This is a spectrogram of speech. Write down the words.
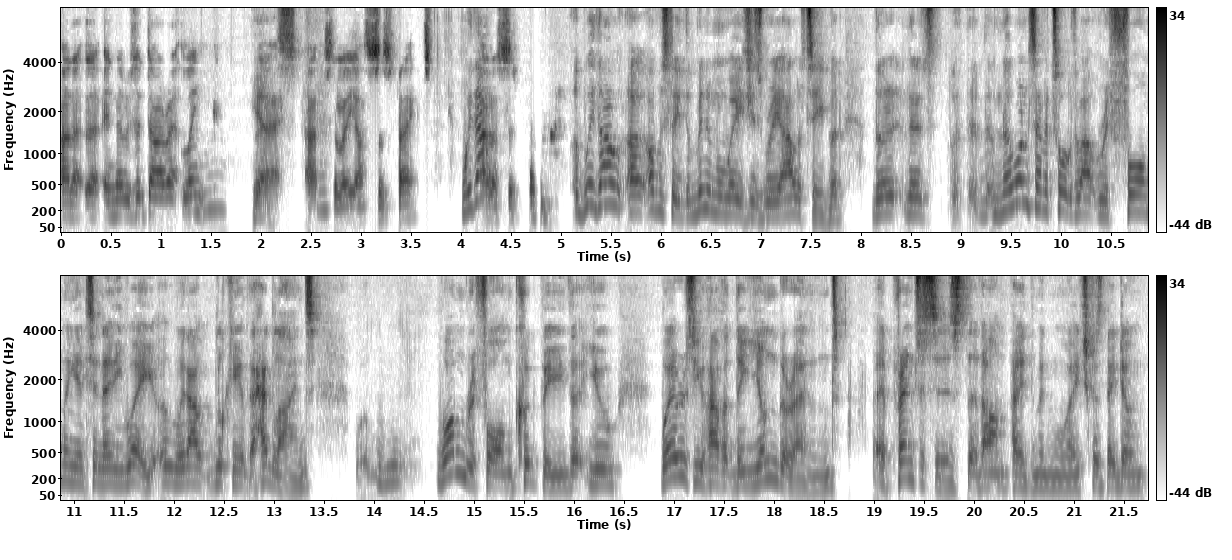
and, uh, and there was a direct link. there, Yes. actually, I suspect. Without And without uh, obviously the minimum wage is reality, but there, there's no one's ever talked about reforming it in any way uh, without looking at the headlines. One reform could be that you, whereas you have at the younger end apprentices that aren't paid the minimum wage because they don't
